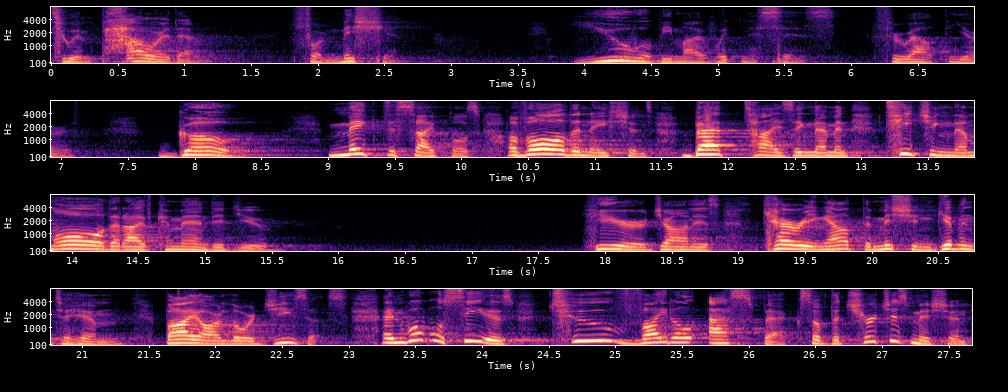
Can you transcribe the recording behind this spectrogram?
to empower them for mission. You will be my witnesses throughout the earth. Go, make disciples of all the nations, baptizing them and teaching them all that I've commanded you. Here, John is carrying out the mission given to him by our Lord Jesus. And what we'll see is two vital aspects of the church's mission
